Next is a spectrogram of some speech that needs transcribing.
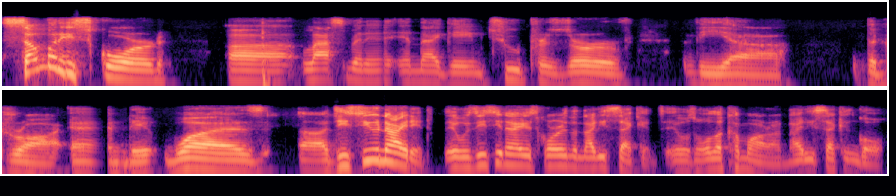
Somebody scored uh, last minute in that game to preserve the uh, the draw, and it was uh, DC United. It was DC United scoring the 92nd. It was Ola Kamara, 92nd goal.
